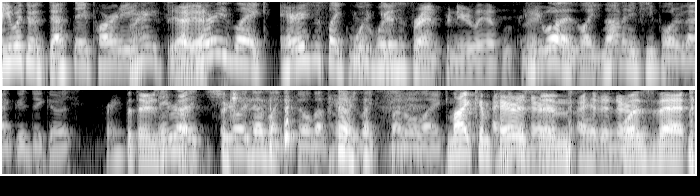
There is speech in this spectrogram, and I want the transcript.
he went to his death day party. right. Yeah, like, yeah. Harry's like Harry's just like He was a was good just, friend for nearly headless Nick. He was like not many people are that good to ghosts. Right. but there's They really, I- she really does like build up Harry's like subtle like. my I hit a comparison. I hit a nerve. was that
